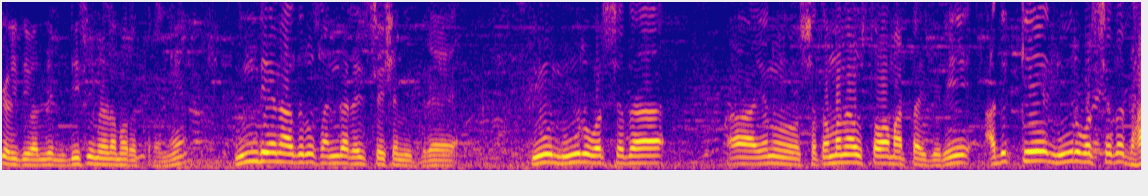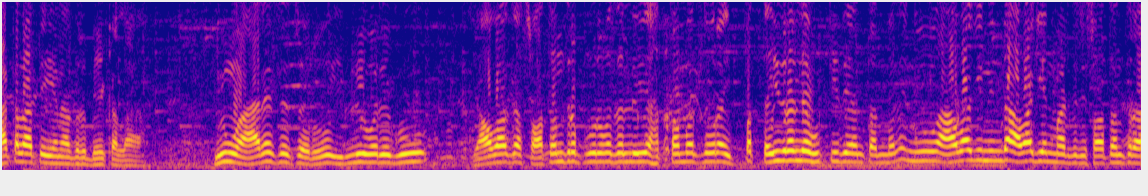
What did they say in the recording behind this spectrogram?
ಕೇಳಿದ್ದೀವಿ ಅಲ್ಲಿ ಡಿ ಸಿ ಮೇಡಮ್ ಅವ್ರ ಹತ್ರನೇ. ನಿಮ್ಮದೇನಾದರೂ ಸಂಘ ರಿಜಿಸ್ಟ್ರೇಷನ್ ಇದ್ದರೆ ನೀವು ನೂರು ವರ್ಷದ ಏನು ಶತಮಾನ ಉತ್ಸವ ಮಾಡ್ತಾ ಇದ್ದೀರಿ, ಅದಕ್ಕೆ ನೂರು ವರ್ಷದ ದಾಖಲಾತಿ ಏನಾದರೂ ಬೇಕಲ್ಲ? ನೀವು ಆರ್ ಎಸ್ ಎಸ್ ಅವರು ಇಲ್ಲಿವರೆಗೂ ಯಾವಾಗ ಸ್ವಾತಂತ್ರ್ಯ ಪೂರ್ವದಲ್ಲಿ ಹತ್ತೊಂಬತ್ತು ನೂರ ಇಪ್ಪತ್ತೈದರಲ್ಲೇ ಹುಟ್ಟಿದೆ ಅಂತಂದಮೇಲೆ ನೀವು ಆವಾಗಿನಿಂದ ಆವಾಗೇನು ಮಾಡಿದಿರಿ? ಸ್ವಾತಂತ್ರ್ಯ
